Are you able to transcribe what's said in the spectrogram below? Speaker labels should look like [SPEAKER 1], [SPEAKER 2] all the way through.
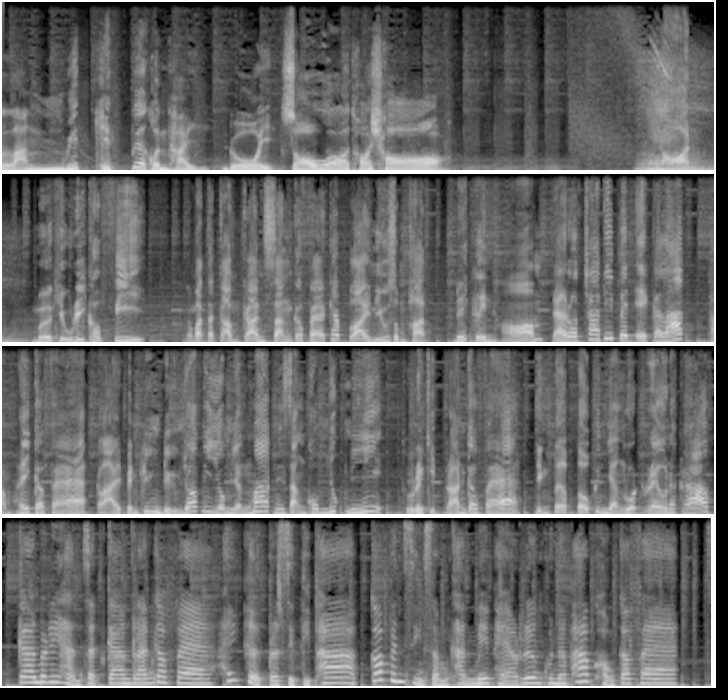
[SPEAKER 1] พลังวิทย์คิดเพื่อคนไทย โดย สวทช
[SPEAKER 2] ตอน Mercury Coffee นวัตกรรมการสั่งกาแฟแค่ปลายนิ้วสัมผัส
[SPEAKER 3] ด้วยกลิ่นหอม และรสชาติที่เป็นเอกลักษณ์ทำให้กาแฟกลายเป็นเครื่องดื่มยอดนิยมอย่างมากในสังคมยุคนี้ ธุรกิจร้านกาแฟจึงเติบโตขึ้นอย่างรวดเร็วนะครับ
[SPEAKER 4] การบริหารจัดการร้านกาแฟให้เกิดประสิทธิภาพ ก็เป็นสิ่งสำคัญไม่แพ้เรื่องคุณภาพของกาแฟ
